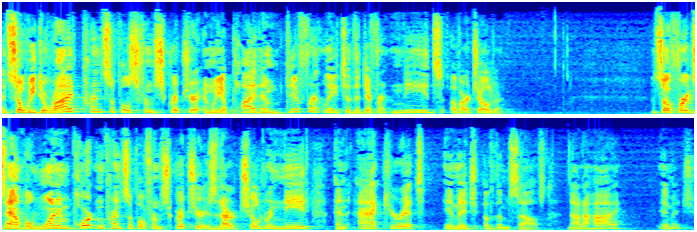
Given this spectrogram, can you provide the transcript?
And so we derive principles from Scripture and we apply them differently to the different needs of our children. So, for example, one important principle from Scripture is that our children need an accurate image of themselves. Not a high image,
